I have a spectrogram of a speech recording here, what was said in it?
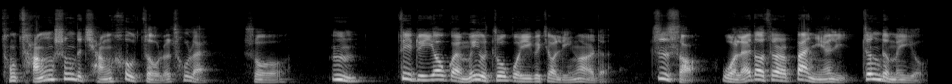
从藏身的墙后走了出来，说：“嗯，这对妖怪没有捉过一个叫灵儿的，至少我来到这儿半年里真的没有。”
